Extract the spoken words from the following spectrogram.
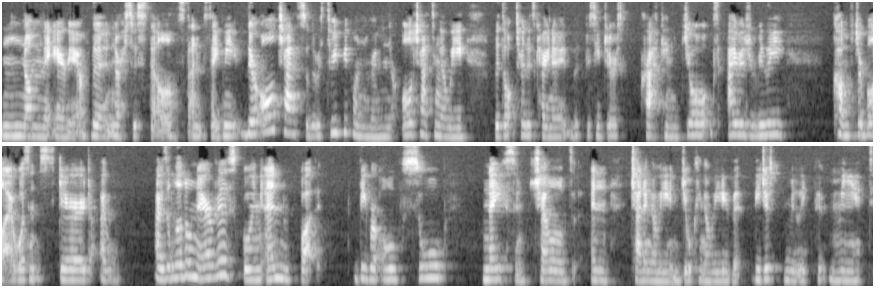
numb the area. The nurse was still standing beside me. They're all chatting, so there was three people in the room and they're all chatting away. The doctor that's carrying out the procedures cracking jokes. I was really comfortable. I wasn't scared. I I was a little nervous going in, but they were all so nice and chilled and chatting away and joking away that they just really put me at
